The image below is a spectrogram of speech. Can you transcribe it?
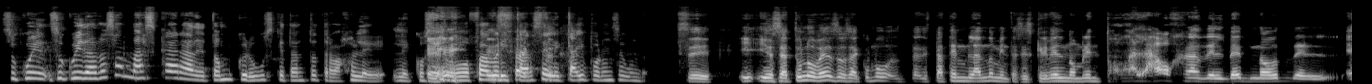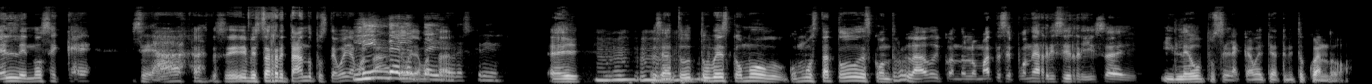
Su, su, cuidadosa máscara de Tom Cruise que tanto trabajo le, le costó fabricarse le cae por un segundo. Sí, y, y, o sea, tú lo ves, o sea, cómo está temblando mientras escribe el nombre en toda la hoja del Dead Note, del L, no sé qué. Dice, ah, sí, me estás retando, pues te voy a matar. Linda Taylor escribe. O sea, tú, tú ves cómo, cómo está todo descontrolado y cuando lo mate se pone a risa y risa y, y luego pues se le acaba el teatrito cuando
